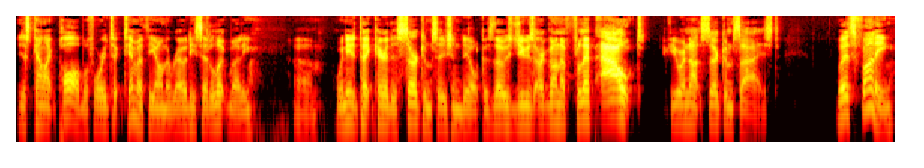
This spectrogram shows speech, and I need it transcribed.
Just kind of like Paul before he took Timothy on the road, he said, Look, buddy, um, we need to take care of this circumcision deal because those Jews are going to flip out if you are not circumcised. But it's funny,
